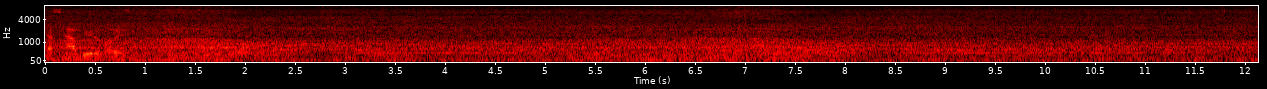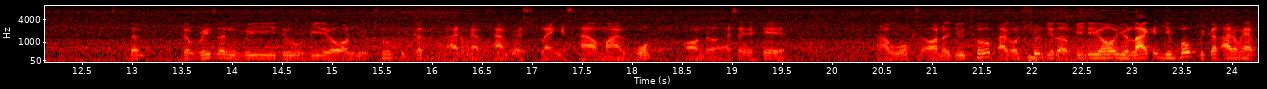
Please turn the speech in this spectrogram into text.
That's how beautiful it is. The, the reason we do video on YouTube because I don't have time to explain is how my work on the I say here. I work on the YouTube. I go shoot you the video. You like it, you book because I don't have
